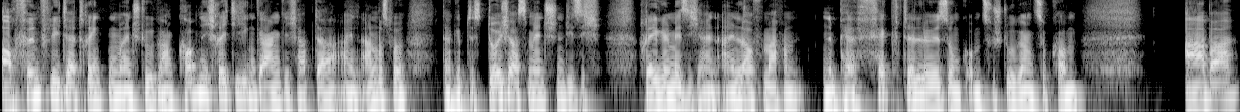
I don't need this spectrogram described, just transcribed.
auch fünf Liter trinken, mein Stuhlgang kommt nicht richtig in Gang, ich habe da ein anderes Problem. Da gibt es durchaus Menschen, die sich regelmäßig einen Einlauf machen, eine perfekte Lösung, um zu Stuhlgang zu kommen. Aber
